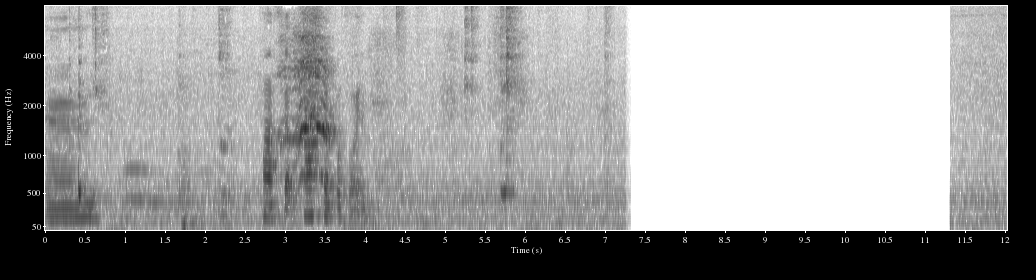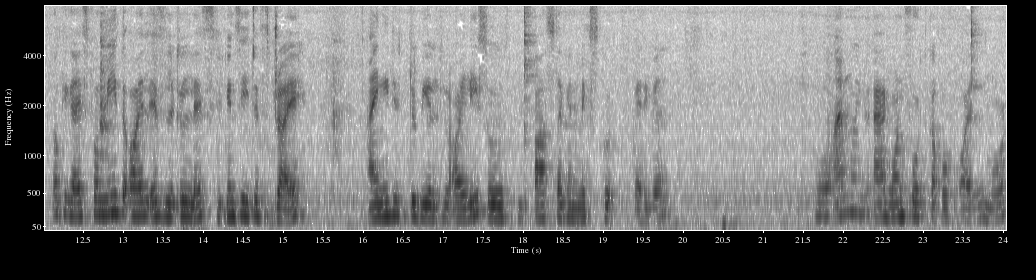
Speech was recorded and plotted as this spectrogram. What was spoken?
and half cup, half cup of oil. okay guys for me the oil is little less. You can see it is dry. I need it to be a little oily so the pasta can mix good very well. So I'm going to add one fourth cup of oil more.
